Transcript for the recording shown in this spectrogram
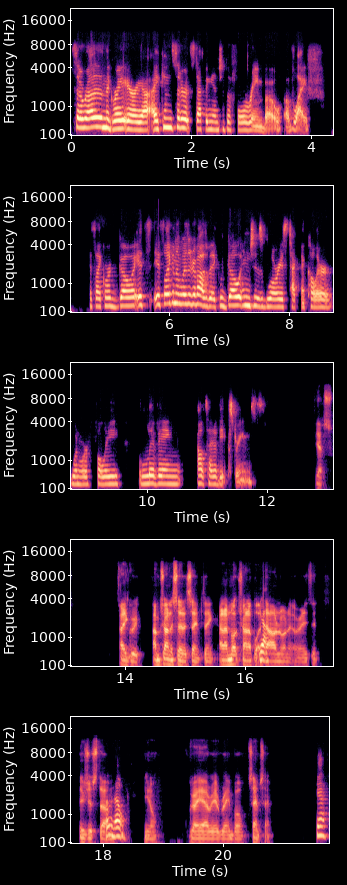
So rather than the gray area, I consider it stepping into the full rainbow of life. It's like we're going, it's it's like in the Wizard of Oz, like we go into this glorious technicolor when we're fully living outside of the extremes. Yes, I agree. I'm trying to say the same thing, and I'm not trying to put yeah. a down on it or anything. It's just um, oh no, you know, gray area, rainbow, same same. Yeah,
